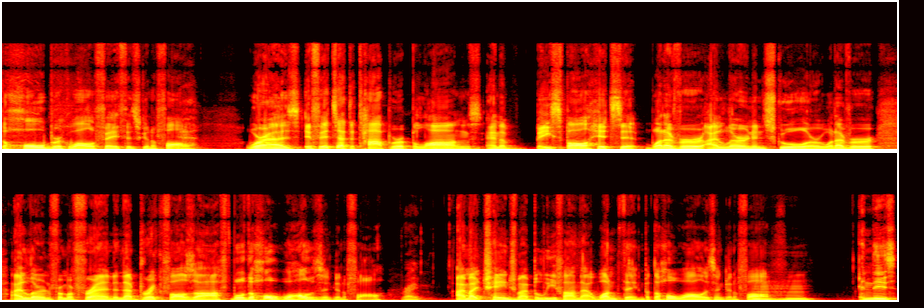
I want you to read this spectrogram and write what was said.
the whole brick wall of faith is going to fall. Yeah. Whereas if it's at the top where it belongs and a baseball hits it, whatever I learn in school or whatever I learn from a friend, and that brick falls off, well, the whole wall isn't going to fall. Right. I might change my belief on that one thing, but the whole wall isn't going to fall. Mm-hmm. and these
